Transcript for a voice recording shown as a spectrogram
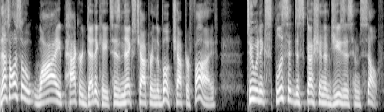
And that's also why Packer dedicates his next chapter in the book, chapter 5, to an explicit discussion of Jesus himself.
